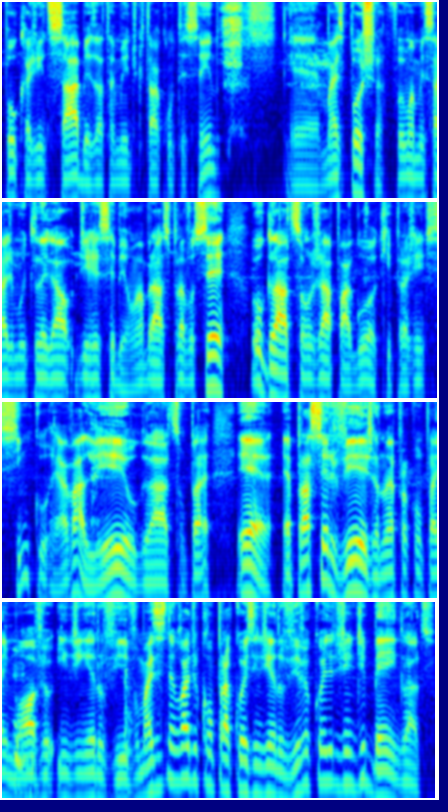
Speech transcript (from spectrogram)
pouca gente sabe exatamente o que está acontecendo. É, mas, poxa, foi uma mensagem muito legal de receber. Um abraço para você. O Gladson já pagou aqui pra gente 5 reais. Valeu, Gladson. Pra... É, é pra cerveja, não é para comprar imóvel em dinheiro vivo. Mas esse negócio de comprar coisa em dinheiro vivo é coisa de gente de bem, Gladson.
